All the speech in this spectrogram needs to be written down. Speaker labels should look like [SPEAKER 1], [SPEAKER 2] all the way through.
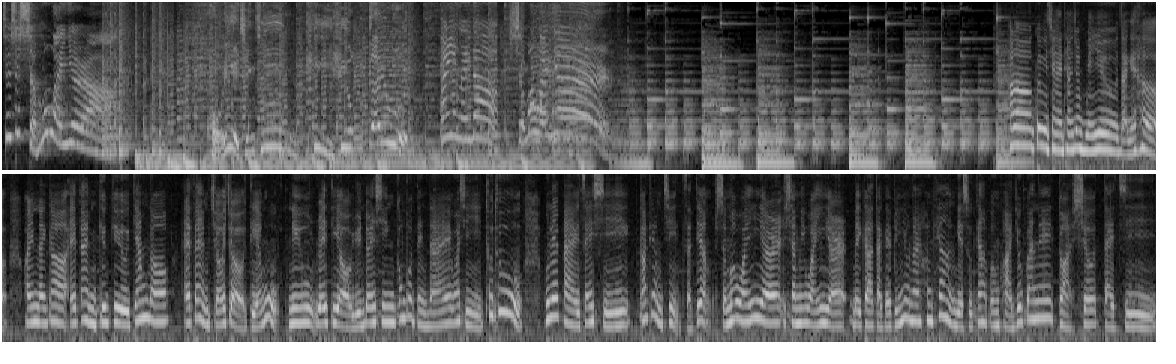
[SPEAKER 1] 这是什么玩意儿啊？
[SPEAKER 2] 火力的青春，气象改运。
[SPEAKER 1] 欢迎来到什么玩意
[SPEAKER 3] 儿各位亲爱的听众朋友，大家好，欢迎来到 FM 九九点五，FM 九九点五 New Radio 云端新广播电台，我是兔兔。每礼拜在时九点至十点，什么玩意儿？什么玩意儿？每个大家朋友来分享艺术家文化有关的大小代志。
